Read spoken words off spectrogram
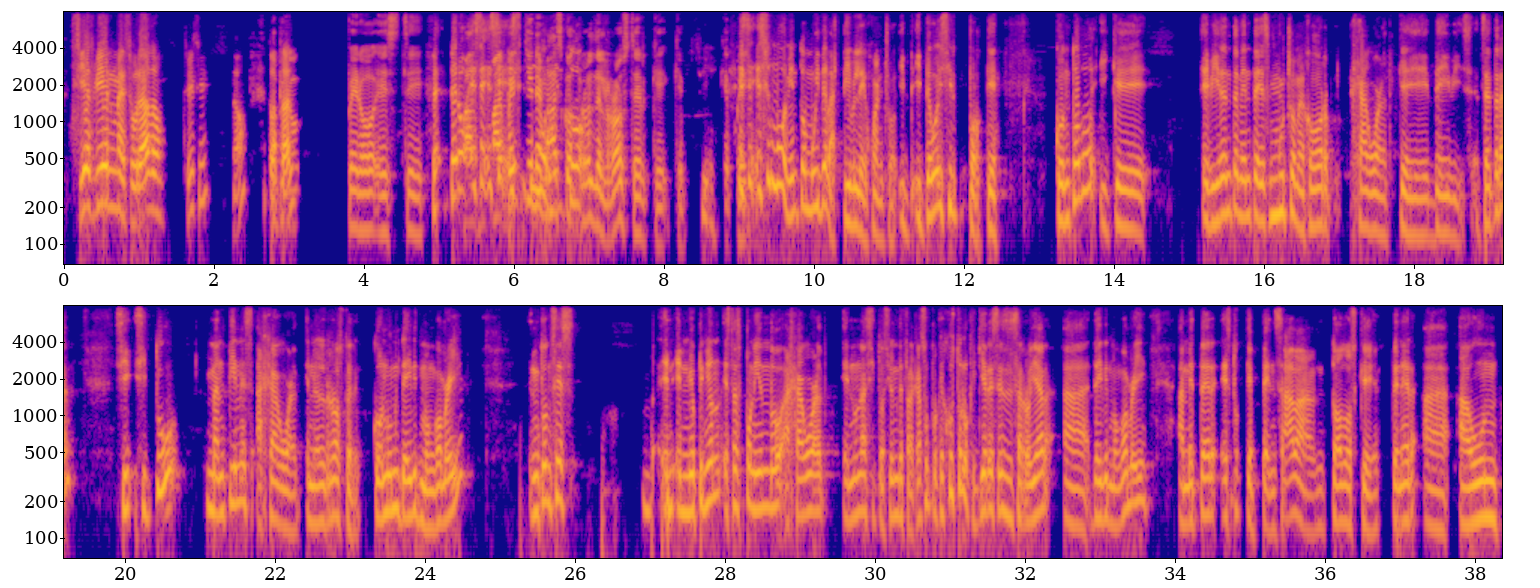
Si, es bien mesurado. Sí, sí. ¿No? Total. pero, este. Pero ese, ese, tiene más control del roster que. que, ese, es un movimiento muy debatible, Juancho. Y, y te voy a decir por qué. Con todo y que evidentemente es mucho mejor Howard que Davis, etcétera. Si, si tú mantienes a Howard en el roster con un David Montgomery, entonces, en, mi opinión, estás poniendo a Howard en una situación de fracaso porque justo lo que quieres es desarrollar a David Montgomery, a meter esto que pensaban todos que tener a, un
